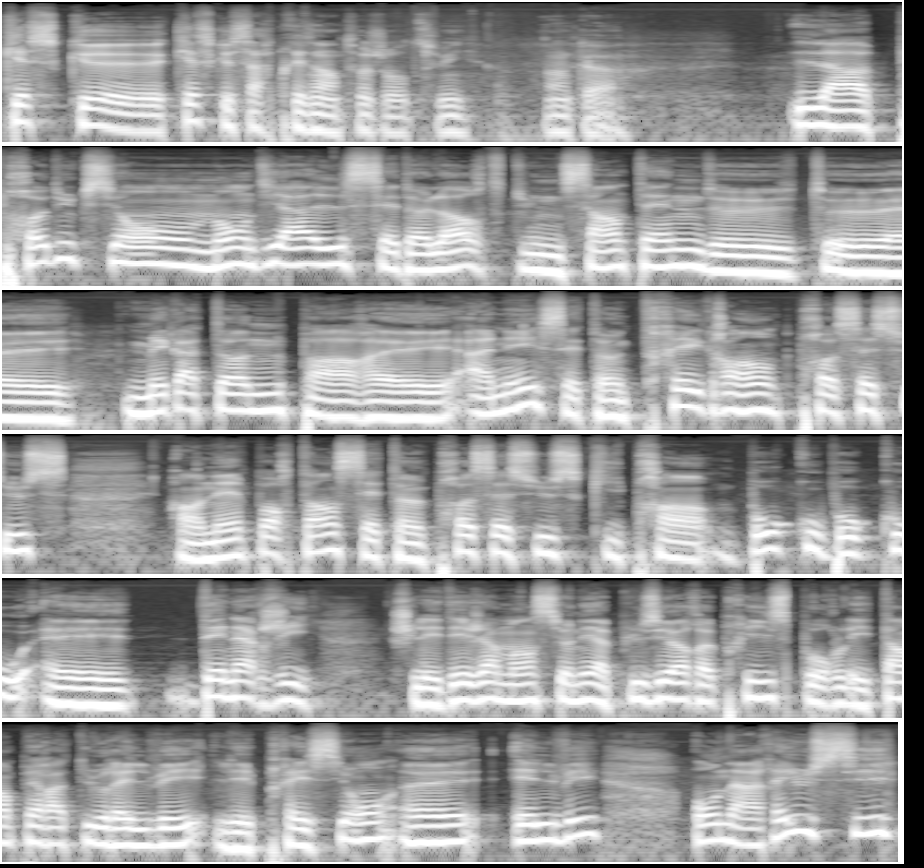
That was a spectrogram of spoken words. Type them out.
Qu'est-ce que, qu'est-ce que ça représente aujourd'hui encore? La production mondiale, c'est de l'ordre d'une centaine de, euh, mégatonnes par euh, année. C'est un très grand processus. En importance, c'est un processus qui prend beaucoup, beaucoup euh, d'énergie. Je l'ai déjà mentionné à plusieurs reprises pour les températures élevées, les pressions élevées. On a réussi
